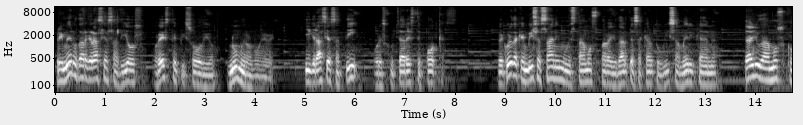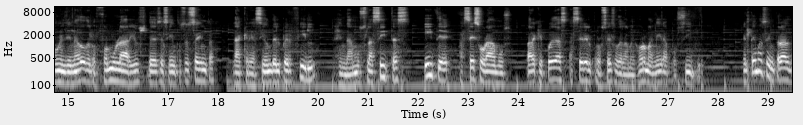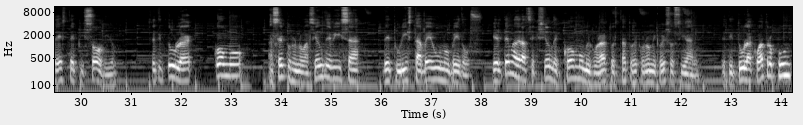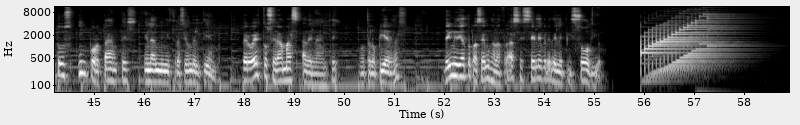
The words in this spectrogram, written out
Primero dar gracias a Dios por este episodio número 9 y gracias a ti por escuchar este podcast. Recuerda que en Visas Ánimo estamos para ayudarte a sacar tu visa americana. Te ayudamos con el llenado de los formularios de S160, la creación del perfil, agendamos las citas y te asesoramos para que puedas hacer el proceso de la mejor manera posible. El tema central de este episodio se titula Cómo hacer tu renovación de visa de turista B1, B2. Y el tema de la sección de cómo mejorar tu estatus económico y social se titula Cuatro puntos importantes en la administración del tiempo. Pero esto será más adelante, no te lo pierdas. De inmediato pasemos a la frase célebre del episodio.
